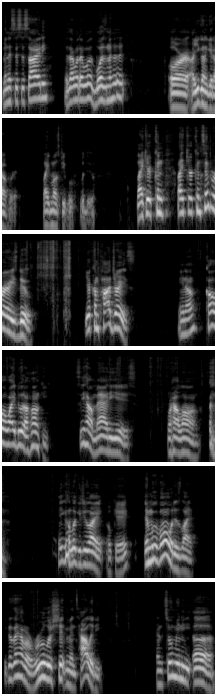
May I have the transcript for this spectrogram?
Menace II Society? Is that what that was? Boys in the Hood? Or are you gonna get over it, like most people would do, like your con- like your contemporaries do, your compadres? You know, call a white dude a honky. See how mad he is for how long. he gonna look at you like, okay, and move on with his life because they have a rulership mentality. And too many uh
